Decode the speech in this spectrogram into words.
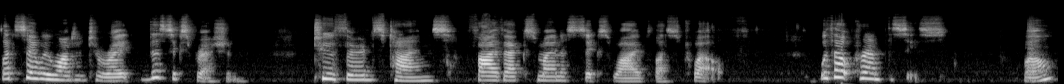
Let's say we wanted to write this expression, 2 thirds times 5x minus 6y plus 12, without parentheses. Well,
